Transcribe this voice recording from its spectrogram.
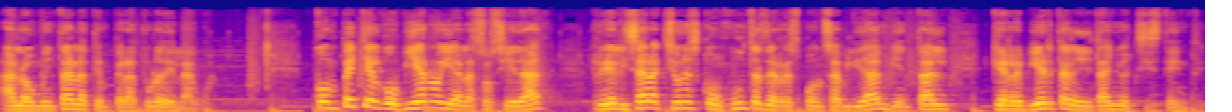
al aumentar la temperatura del agua. Compete al gobierno y a la sociedad realizar acciones conjuntas de responsabilidad ambiental que reviertan el daño existente.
